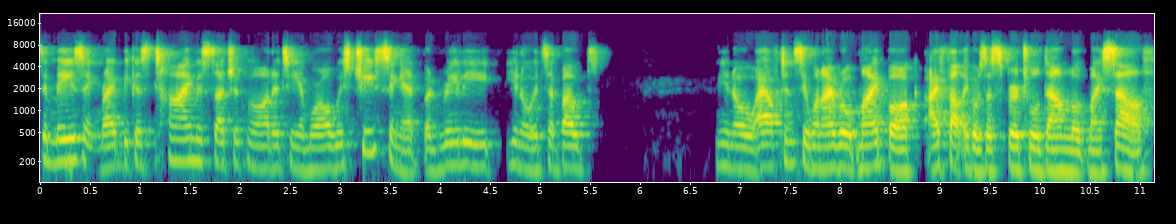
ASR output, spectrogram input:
it's amazing, right? Because time is such a commodity and we're always chasing it, but really, you know, it's about, you know, I often say when I wrote my book, I felt like it was a spiritual download myself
